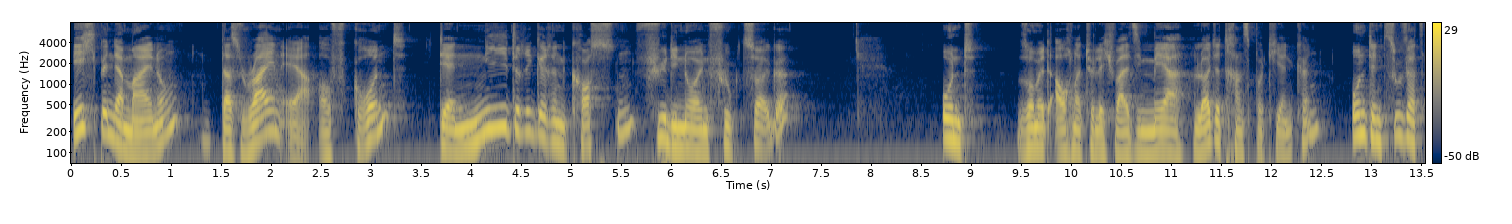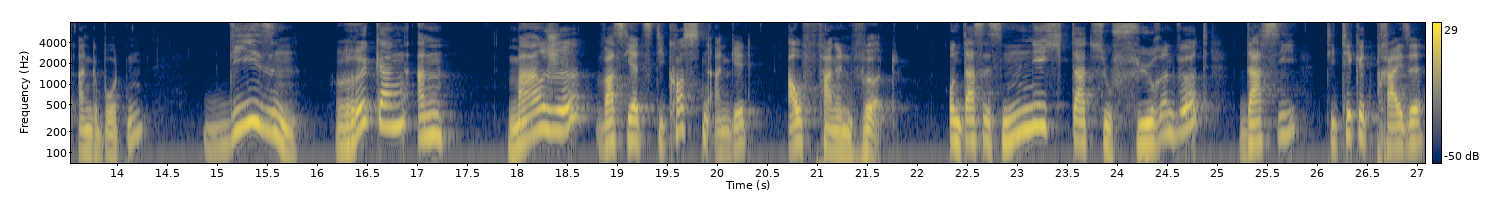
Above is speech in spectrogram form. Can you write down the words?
Ich bin der Meinung, dass Ryanair aufgrund der niedrigeren Kosten für die neuen Flugzeuge und somit auch natürlich, weil sie mehr Leute transportieren können und den Zusatzangeboten diesen Rückgang an Marge, was jetzt die Kosten angeht, auffangen wird. Und dass es nicht dazu führen wird, dass sie die Ticketpreise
